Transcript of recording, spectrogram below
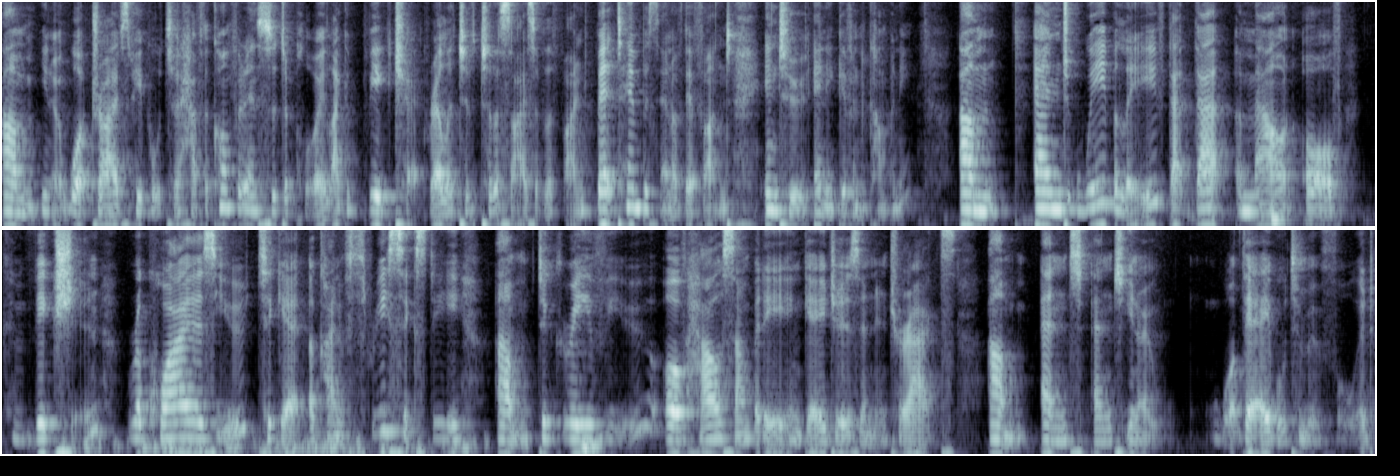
um, you know, what drives people to have the confidence to deploy like a big check relative to the size of the fund, bet 10% of their fund into any given company. Um, and we believe that that amount of conviction requires you to get a kind of 360 um, degree view of how somebody engages and interacts um, and and you know what they're able to move forward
